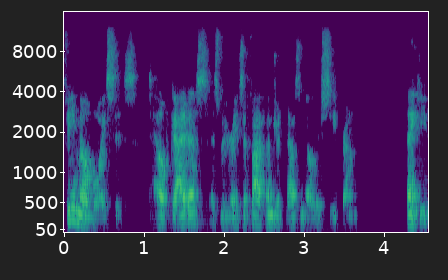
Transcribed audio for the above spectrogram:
female voices to help guide us as we raise a $500,000 seed round. Thank you.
